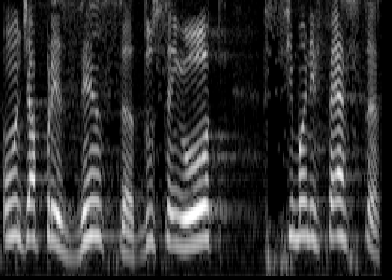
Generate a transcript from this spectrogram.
onde a presença do Senhor se manifesta.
